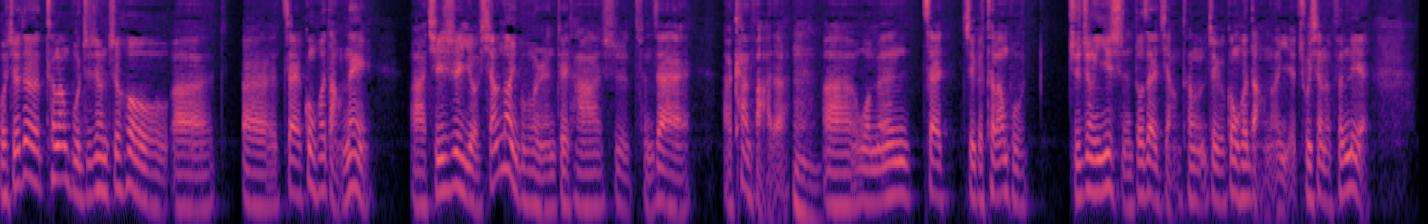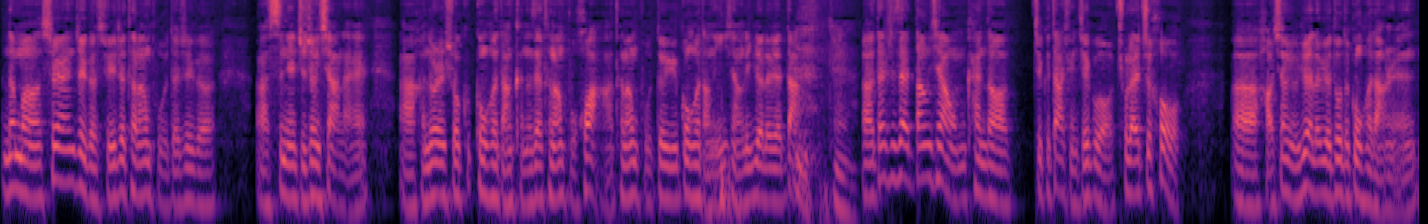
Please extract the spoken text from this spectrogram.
我觉得特朗普执政之后，呃呃，在共和党内啊，其实有相当一部分人对他是存在啊看法的。嗯啊，我们在这个特朗普执政伊始都在讲，特这个共和党呢也出现了分裂。那么虽然这个随着特朗普的这个啊四年执政下来啊，很多人说共和党可能在特朗普化啊，特朗普对于共和党的影响力越来越大。嗯啊，但是在当下我们看到这个大选结果出来之后，呃，好像有越来越多的共和党人。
